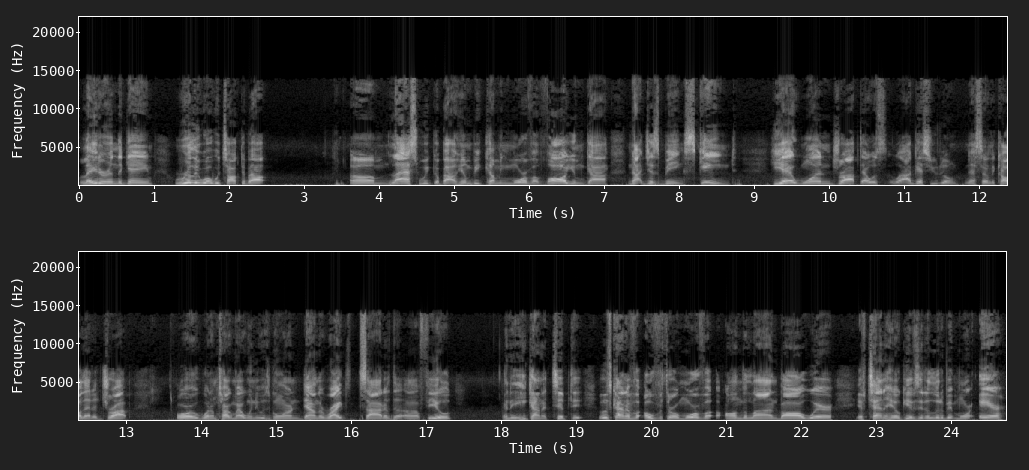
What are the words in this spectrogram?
later in the game. Really, what we talked about um, last week about him becoming more of a volume guy, not just being schemed. He had one drop that was, well, I guess you don't necessarily call that a drop, or what I'm talking about when he was going down the right side of the uh, field, and then he kind of tipped it. It was kind of an overthrow, more of a on the line ball where if Tannehill gives it a little bit more air,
